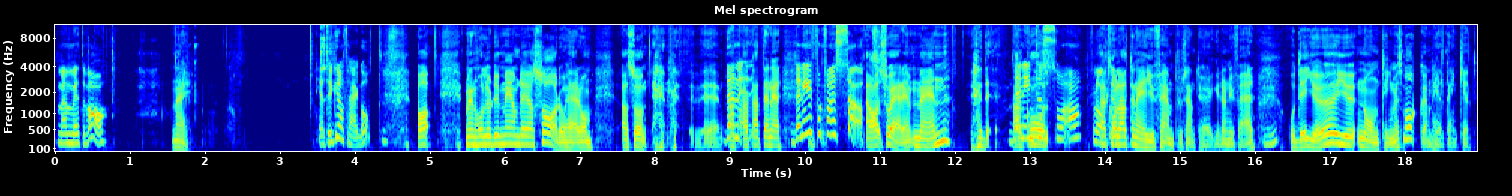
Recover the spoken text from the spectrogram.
Men vet du vad? Nej. Jag tycker att det här är gott. Ja, men håller du med om det jag sa då här om... Alltså, Den, att, att, att den är... den är fortfarande söt. Ja, så är det. Men den är inte så... Ja, förlåt. Alkoholhalten är ju 5% högre ungefär. Mm. Och det gör ju någonting med smaken helt enkelt.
